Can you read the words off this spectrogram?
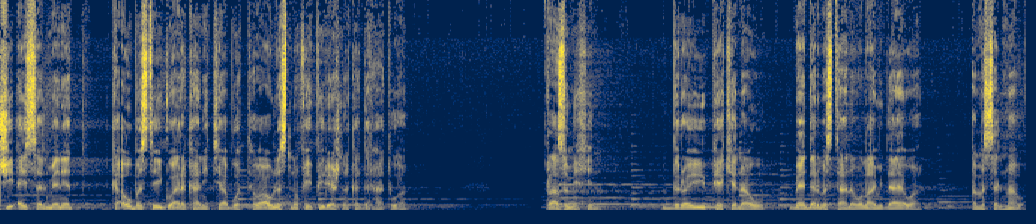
چی ئەیسەلمێنێت کە ئەو بەستەی گوارەکانی تیابووە تەواو لە سنووقی پیرێژنەکە دەرهاتووە؟ ڕازومیخین برۆی پێکهێنا و بێ دەربەستانە وەڵامی دایەوە، ئەمە سەلماوە.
